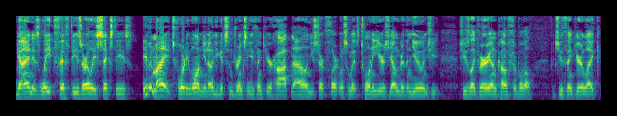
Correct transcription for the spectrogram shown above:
guy in his late 50s, early 60s, even my age, 41, you know, you get some drinks and you think you're hot now and you start flirting with somebody that's 20 years younger than you and she she's like very uncomfortable, but you think you're like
